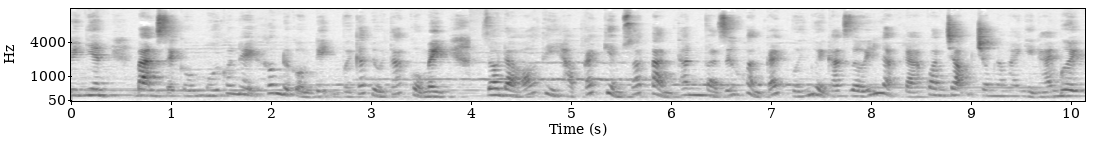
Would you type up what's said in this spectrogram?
Tuy nhiên, bạn sẽ có mối quan hệ không được ổn định với các đối tác của mình. Do đó thì học cách kiểm soát bản thân và giữ khoảng cách với người khác giới là khá quan trọng trong năm 2020.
